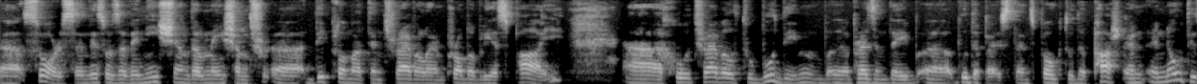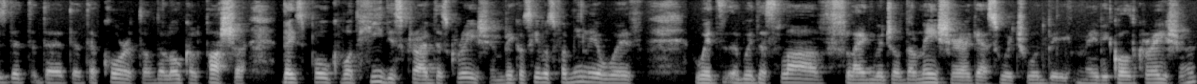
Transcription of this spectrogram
uh, source and this was a Venetian Dalmatian tr- uh, diplomat and traveler and probably a spy uh, who traveled to Budim, uh, present day uh, Budapest, and spoke to the Pasha, and, and noticed that the, the, the, court of the local Pasha, they spoke what he described as Croatian, because he was familiar with, with, with the Slav language of Dalmatia, I guess, which would be maybe called Croatian.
